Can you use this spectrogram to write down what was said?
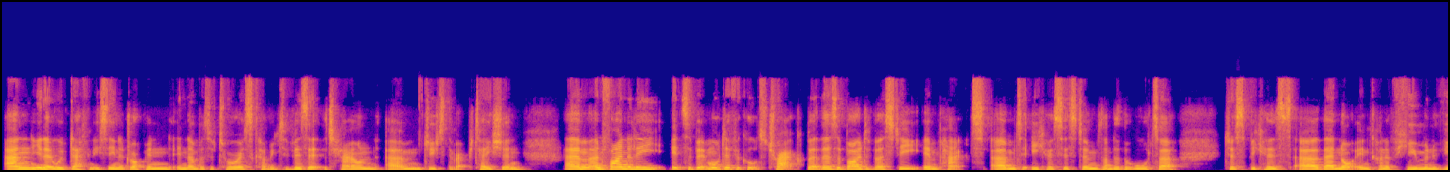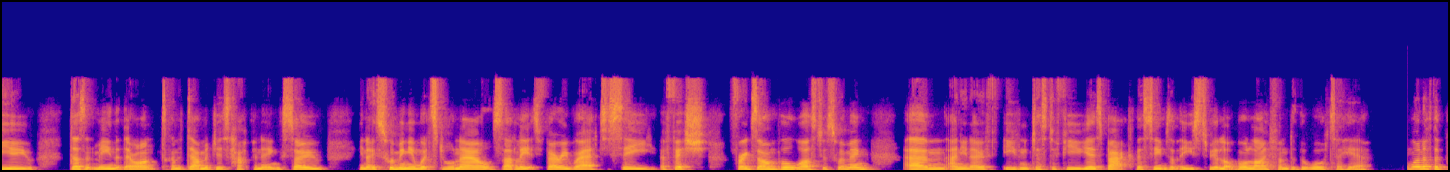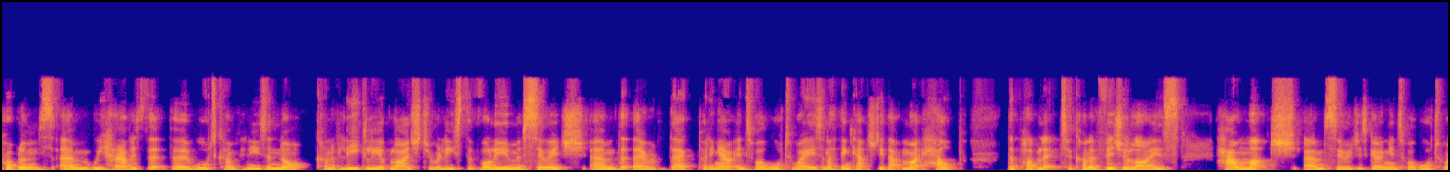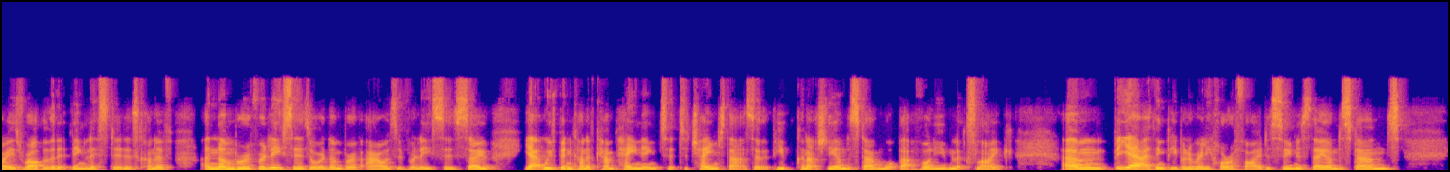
And you know, we've definitely seen a drop in in numbers of tourists coming to visit the town um, due to the reputation. Um, and finally, it's a bit more difficult to track, but there's a biodiversity impact um, to ecosystems under the water. Just because uh, they're not in kind of human view doesn't mean that there aren't kind of damages happening. So, you know, swimming in Whitstable now, sadly, it's very rare to see a fish, for example, whilst you're swimming. Um, and, you know, even just a few years back, there seems like there used to be a lot more life under the water here. One of the problems um, we have is that the water companies are not kind of legally obliged to release the volume of sewage um, that they're they're putting out into our waterways, and I think actually that might help the public to kind of visualize how much um, sewage is going into our waterways rather than it being listed as kind of a number of releases or a number of hours of releases. So yeah, we've been kind of campaigning to to change that so that people can actually understand what that volume looks like. Um, but yeah, I think people are really horrified as soon as they understand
